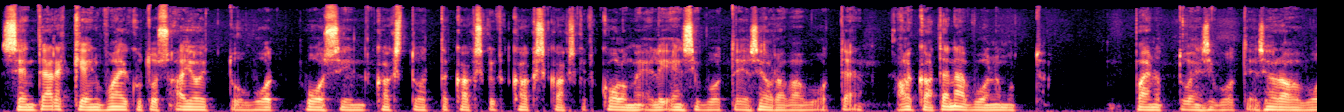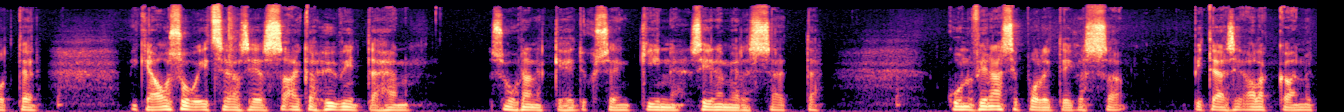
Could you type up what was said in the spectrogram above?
sen tärkein vaikutus ajoittuu vuosiin 2022-2023, eli ensi vuoteen ja seuraavaan vuoteen. Alkaa tänä vuonna, mutta painottuu ensi vuoteen ja seuraavaan vuoteen, mikä osuu itse asiassa aika hyvin tähän suhdannekehitykseenkin siinä mielessä, että kun finanssipolitiikassa pitäisi alkaa nyt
